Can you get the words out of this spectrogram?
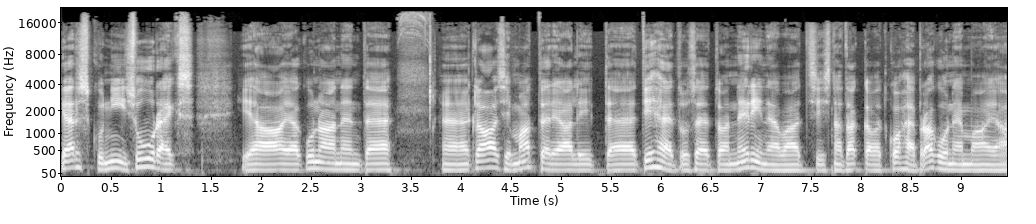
järsku nii suureks ja, ja kuna nende Äh, klaasimaterjalide äh, tihedused on erinevad, siis nad hakkavad kohe pragunema ja,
